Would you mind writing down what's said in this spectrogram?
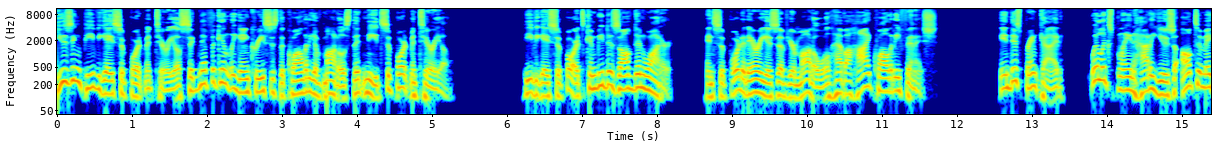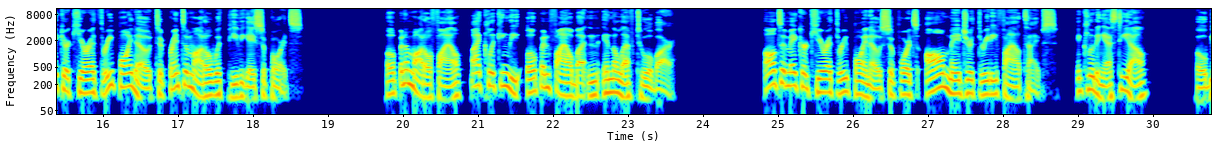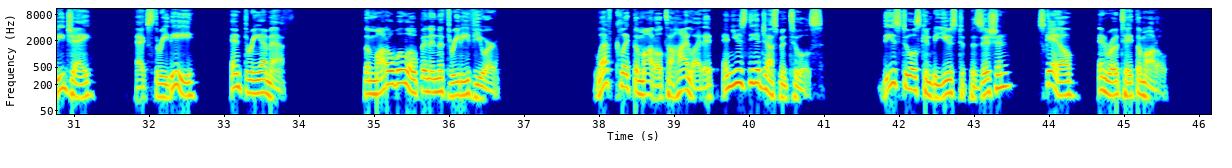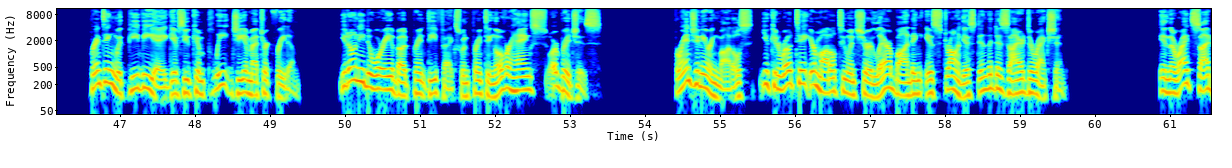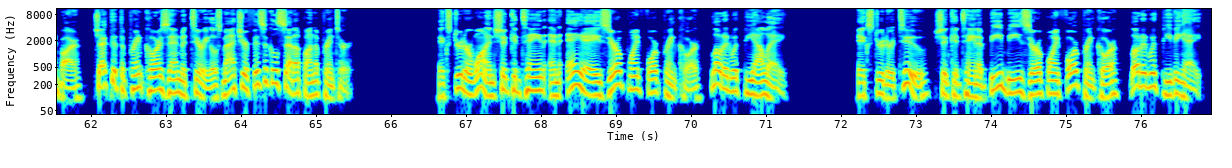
Using PVA support material significantly increases the quality of models that need support material. PVA supports can be dissolved in water, and supported areas of your model will have a high quality finish. In this print guide, we'll explain how to use Ultimaker Cura 3.0 to print a model with PVA supports. Open a model file by clicking the Open File button in the left toolbar. Ultimaker Cura 3.0 supports all major 3D file types, including STL, OBJ, X3D, and 3MF. The model will open in the 3D viewer. Left-click the model to highlight it and use the adjustment tools. These tools can be used to position, scale, and rotate the model. Printing with PVA gives you complete geometric freedom. You don't need to worry about print defects when printing overhangs or bridges. For engineering models, you can rotate your model to ensure layer bonding is strongest in the desired direction. In the right sidebar, check that the print cores and materials match your physical setup on the printer. Extruder 1 should contain an AA 0.4 print core loaded with PLA. Extruder 2 should contain a BB 0.4 print core loaded with PVA.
